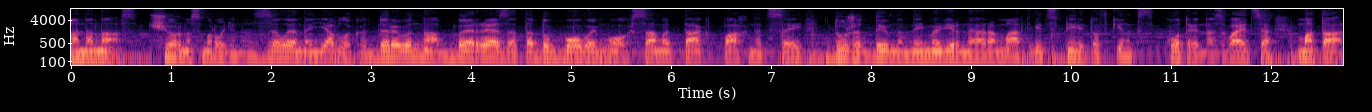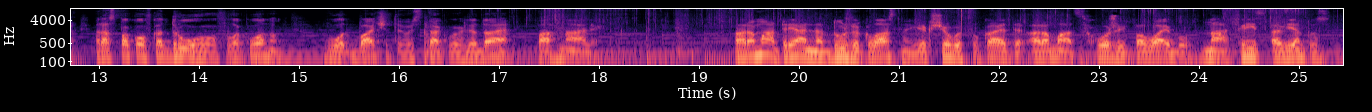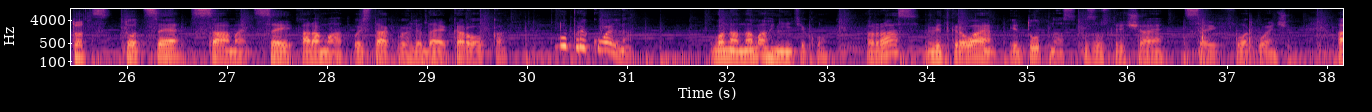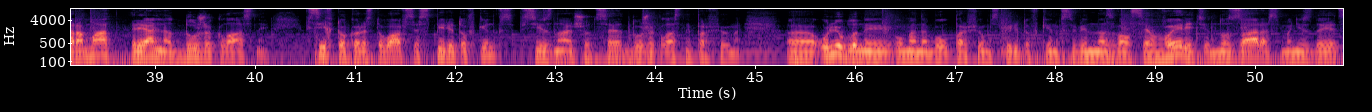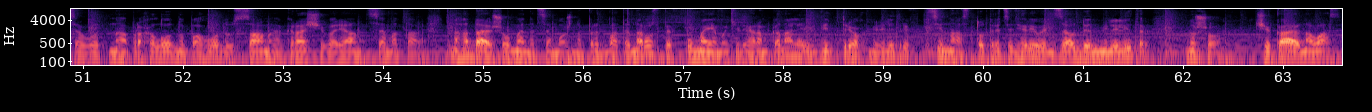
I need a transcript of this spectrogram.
ананас, чорна смородина, зелене яблуко, деревина, береза та дубовий мох. Саме так пахне цей дуже дивний неймовірний аромат від Spirit of Kings, котрий називається Матар. Розпаковка другого флакону. От, бачите, ось так виглядає. Погнали! Аромат реально дуже класний. Якщо ви шукаєте аромат, схожий по вайбу на Кріс Авентус, то, то це саме цей аромат. Ось так виглядає коробка. Ну, прикольно. Вона на магнітику. Раз, відкриваємо, і тут нас зустрічає цей флакончик. Аромат реально дуже класний. Всі, хто користувався Spirit of Kings, всі знають, що це дуже класні парфюми. Е, улюблений у мене був парфюм Spirit of Kings, він назвався Verity, але зараз, мені здається, от на прохолодну погоду саме кращий варіант це Матар. Нагадаю, що у мене це можна придбати на розпив у моєму телеграм-каналі від 3 мл. Ціна 130 гривень за 1 мл. Ну що, чекаю на вас.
